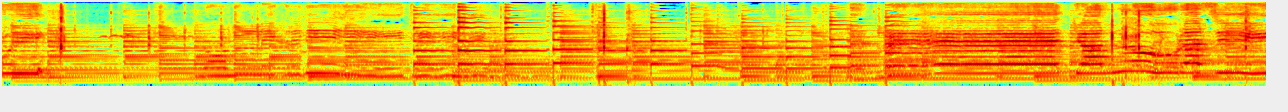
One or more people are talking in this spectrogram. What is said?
lui non li crediti. E meglio allora sì.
